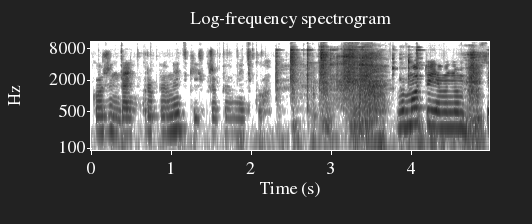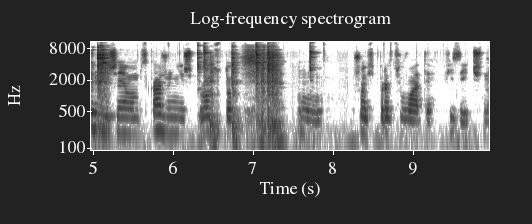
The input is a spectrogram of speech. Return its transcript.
Кожен день Кропивницький з Кропивницького. Вимотує воно сильніше, я вам скажу, ніж просто м, щось працювати фізично.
